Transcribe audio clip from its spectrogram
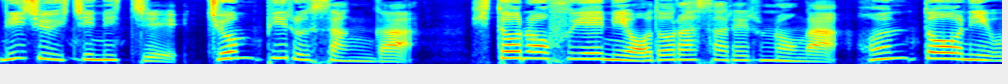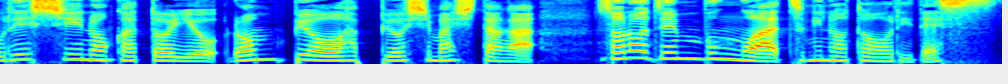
21日、ジョン・ピルさんが人の笛に踊らされるのが本当に嬉しいのかという論評を発表しましたが、その全文は次の通りです。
